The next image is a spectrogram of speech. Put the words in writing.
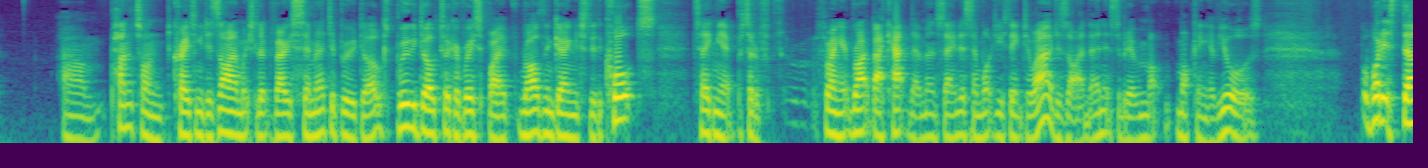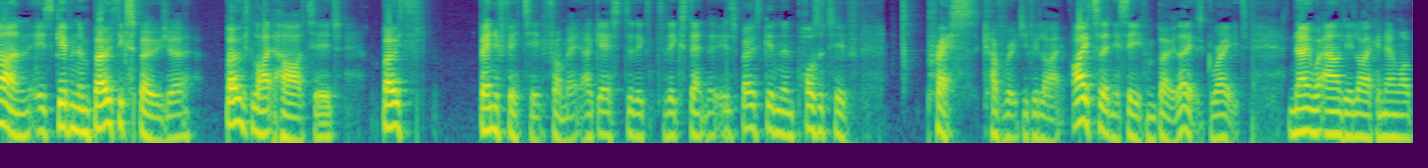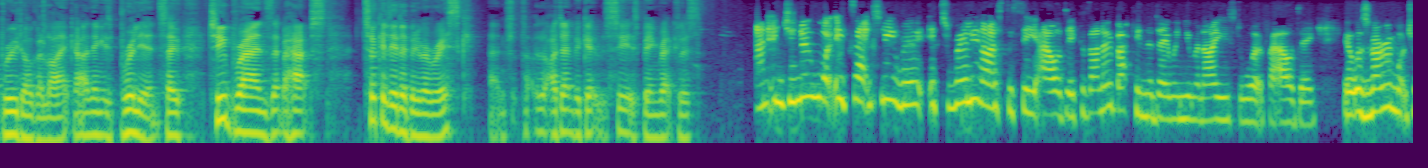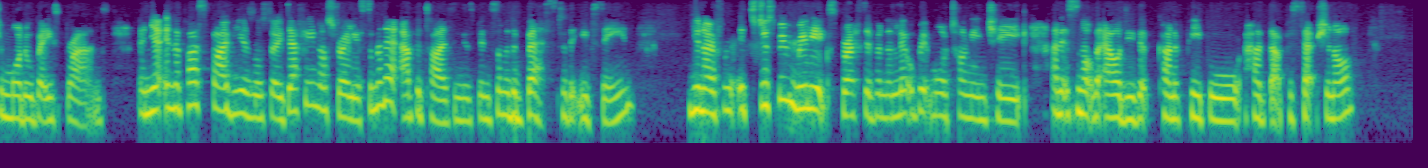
um, punt on creating a design which looked very similar to Brewdog's. Brewdog took a risk by rather than going to the courts, taking it sort of throwing it right back at them and saying, "Listen, what do you think to our design?" Then it's a bit of a mo- mocking of yours. But what it's done is given them both exposure, both light-hearted, both benefited from it. I guess to the to the extent that it's both given them positive press coverage, if you like. I certainly see from both. That is great. Knowing what Aldi like and knowing what Brewdog are like, I think it's brilliant. So two brands that perhaps took a little bit of a risk, and I don't see it as being reckless. And, and you know what? It's actually really it's really nice to see Aldi because I know back in the day when you and I used to work for Aldi, it was very much a model based brand. And yet in the past five years or so, definitely in Australia, some of their advertising has been some of the best that you've seen you know, from, it's just been really expressive and a little bit more tongue in cheek. And it's not the Aldi that kind of people had that perception of.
